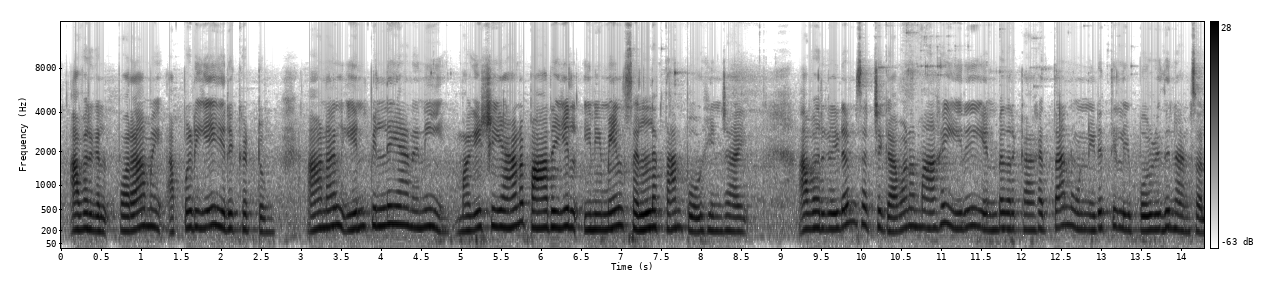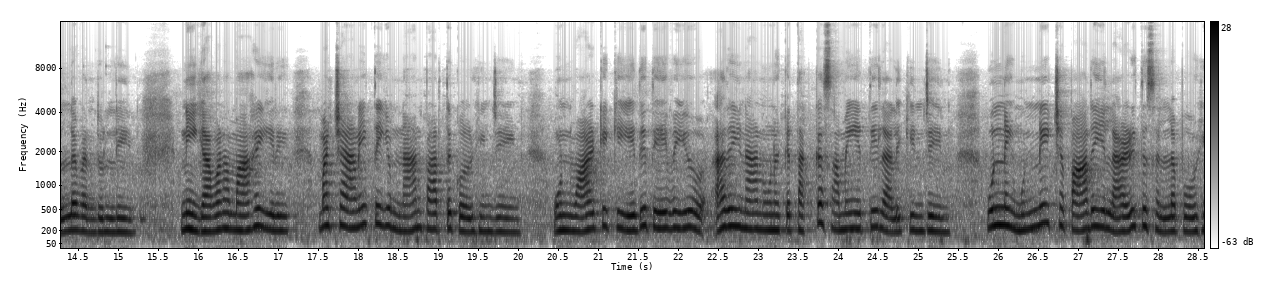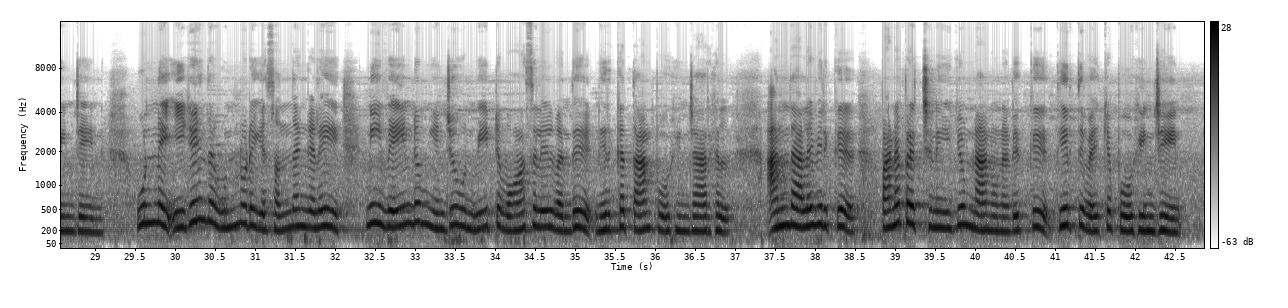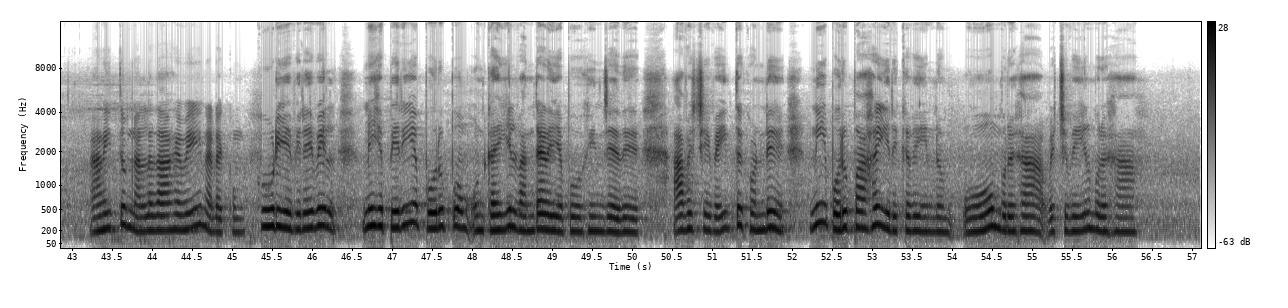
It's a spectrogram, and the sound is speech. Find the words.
அவர்கள் பொறாமை அப்படியே இருக்கட்டும். ஆனால் என் பிள்ளையான நீ மகிழ்ச்சியான பாதையில் இனிமேல் செல்லத்தான் போகின்றாய். அவர்களிடம் சற்று கவனமாக இரு என்பதற்காகத்தான் உன்னிடத்தில் இப்பொழுது நான் சொல்ல வந்துள்ளேன். நீ கவனமாக இரு. மற்ற அனைத்தையும் நான் பார்த்து கொள்கின்றேன். உன் வாழ்க்கைக்கு எது தேவையோ அதை நான் உனக்கு தக்க சமயத்தில் அளிக்கின்றேன். உன்னை முன்னேற்ற பாதையில் அழைத்து செல்ல போகின்றேன். உன்னை இகழ்ந்த உன்னுடைய சொந்தங்களே நீ வேண்டும் என்று உன் வீட்டு வாசலில் வந்து நிற்கத்தான் போகின்றார்கள். அந்த அளவிற்கு பணப்பிரச்சனையையும் நான் உனக்கு தீர்த்து வைக்கப் போகின்றேன். அனைத்தும் நல்லதாகவே நடக்கும். கூடிய விரைவில் மிக பெரிய பொறுப்பும் உன் கையில் வந்தடைய போகின்றது. அவற்றை வைத்து கொண்டு நீ பொறுப்பாக இருக்க வேண்டும். ஓம் முருகா வெற்றிவேல் முருகா.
